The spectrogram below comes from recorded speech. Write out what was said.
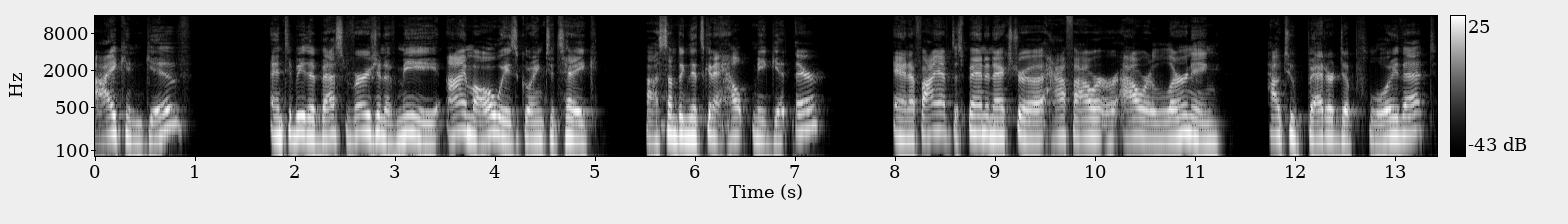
I can give and to be the best version of me, I'm always going to take uh, something that's going to help me get there. And if I have to spend an extra half hour or hour learning how to better deploy that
